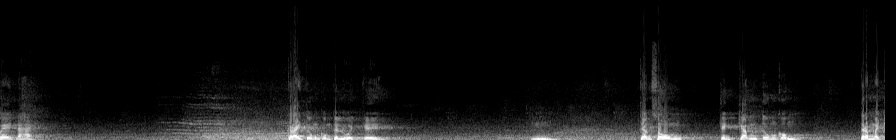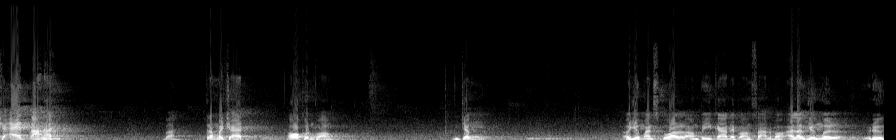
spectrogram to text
ពេកដែរក្រែងទូបង្គំទៅលួចគេហឹមចឹងសូមចិញ្ចឹមទូបង្គំត្រឹមមួយឆ្អែតបានហើយបាទត្រឹមមួយឆ្អែត អរគុណព្រះអង្គអញ្ចឹងឲ្យយើងបានស្គាល់អំពីការដែលព្រះអង្គសាកល្បងឥឡូវយើងមើលរឿង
